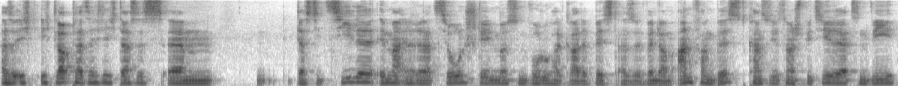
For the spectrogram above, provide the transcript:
Also ich, ich glaube tatsächlich, dass es ähm, dass die Ziele immer in Relation stehen müssen, wo du halt gerade bist. Also wenn du am Anfang bist, kannst du dir zum Beispiel Ziele setzen wie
